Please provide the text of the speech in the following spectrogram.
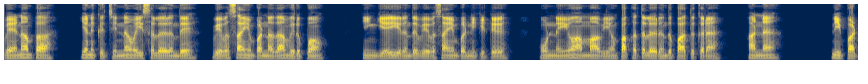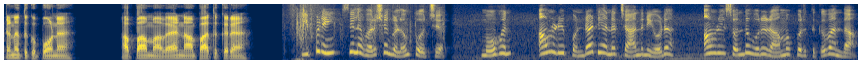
வேணாம்ப்பா. எனக்கு சின்ன வயசுல இருந்தே விவசாயம் பண்ண தான் விருப்பம். இங்கே இருந்து விவசாயம் பண்ணிக்கிட்டு உன்னையும் அம்மாவையும் பக்கத்துல இருந்து பாத்துக்கறேன். அண்ணன் நீ பட்டணத்துக்கு போன. அப்பா அம்மாவை நான் பாத்துக்கறேன். இப்படி சில வருஷங்களும் போச்சு. மோகன் அவனுடைய பொண்டாட்டியான சாந்தினியோட அவனுடைய சொந்த ஊர் ராமபுரத்துக்கு வந்தான்.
